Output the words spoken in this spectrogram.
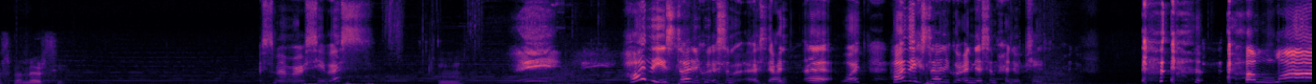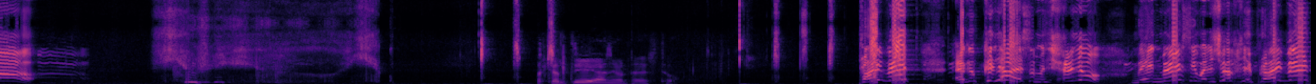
اسمها ميرسي اسمه ميرسي بس؟ أمم. هذا يستاهل يكون اسم اس- يعني آه وات هذا يستاهل يكون عنده اسم حلو تشي الله! أكلتيه يعني ولا إيش تو؟ برايفت عقب كلها اسم الحلو. مين ميرسي ولا شو برايفت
